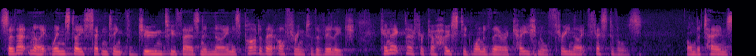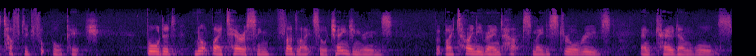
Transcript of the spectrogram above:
So that night, Wednesday, 17th of June 2009, as part of their offering to the village, Connect Africa hosted one of their occasional three night festivals on the town's tufted football pitch, bordered not by terracing, floodlights, or changing rooms, but by tiny round huts made of straw roofs and cow dung walls,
